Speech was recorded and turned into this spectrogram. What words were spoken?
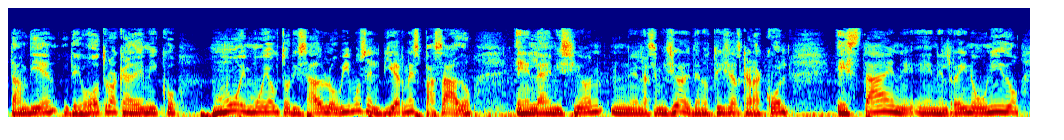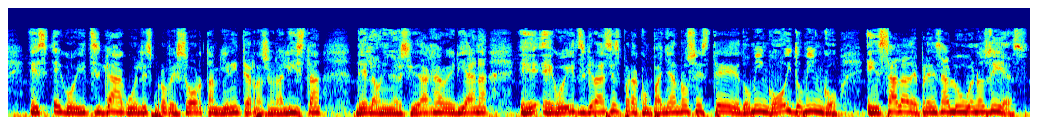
también de otro académico muy, muy autorizado. Lo vimos el viernes pasado en la emisión, en las emisiones de Noticias Caracol. Está en, el Reino Unido. Es Egoitz Gago, él es profesor, también internacionalista de la Universidad Javeriana. Eh, Egoitz, gracias por acompañarnos este domingo, hoy domingo, en Sala de Prensa Blue. Buenos días.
